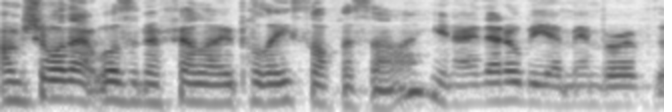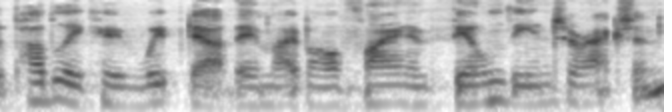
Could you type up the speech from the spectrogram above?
I'm sure that wasn't a fellow police officer. You know, that'll be a member of the public who whipped out their mobile phone and filmed the interaction.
